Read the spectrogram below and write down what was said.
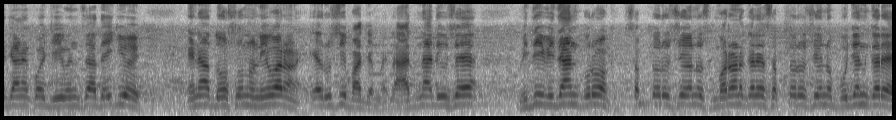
અજાણે કોઈ જીવ હિંસા થઈ ગઈ હોય, એના દોષોનું નિવારણ એ ઋષિ પાંચમ. એટલે આજના દિવસે વિધિ વિધાનપૂર્વક સપ્ત ઋષિઓનું સ્મરણ કરે સપ્ત ઋષિઓનું પૂજન કરે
